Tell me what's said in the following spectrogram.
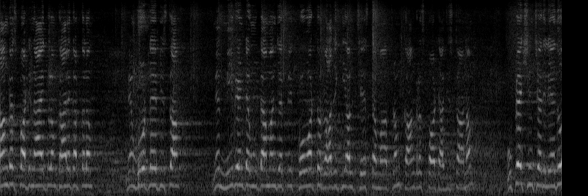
కాంగ్రెస్ పార్టీ నాయకులం కార్యకర్తలం మేము ఓట్లు వేపిస్తాం మేము మీ వెంటే ఉంటామని చెప్పి కోవట్టు రాజకీయాలు చేస్తే మాత్రం కాంగ్రెస్ పార్టీ అధిష్టానం ఉపేక్షించేది లేదు.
